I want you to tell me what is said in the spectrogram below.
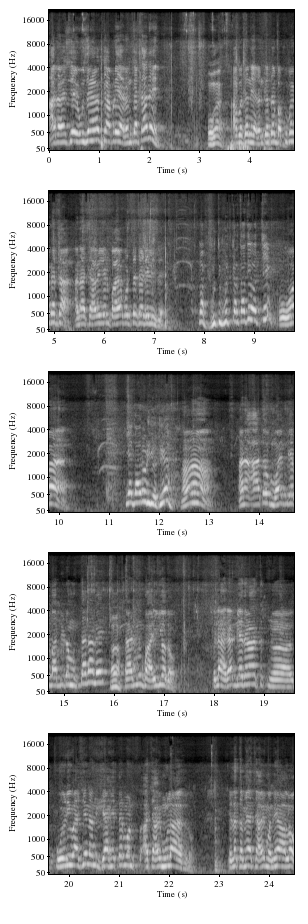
આ રહસ્ય એવું છે કે આપણે હેરાન કરતા ને? ઓવા આ બધાને હેરાન કરતા બકુબા કરતા અને આ ચાવી એને પાયો પડતા ચડેલી છે. એટલે ભૂત ભૂત કરતા હતી વચ્ચે? ઓવા યા દારૂડિયો હતું એમ? હા. અને આ તો મોય બે બાપ બેટા મૂકતા હતા ને. તાણે હું ભાળી ગયો હતો. એટલે હરે બે જણા કોયડી વાંચીએ ને અને જ્યાં ખેતરમાં આ ચાવી મૂલા આવ્યો હતો એટલે તમે આ ચાવી મને આલો.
